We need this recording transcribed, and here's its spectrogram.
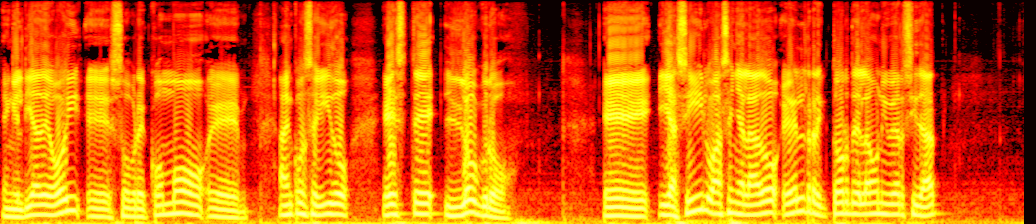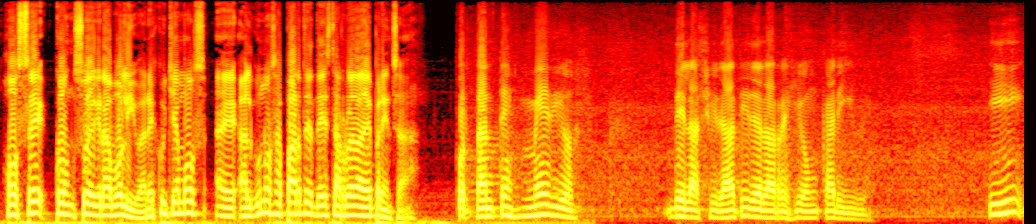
en el día de hoy eh, sobre cómo eh, han conseguido este logro. y así lo ha señalado el rector de la universidad, José Consuegra Bolívar. Escuchemos algunos apartes de esta rueda de prensa. Importantes medios de la ciudad y de la región Caribe. Y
